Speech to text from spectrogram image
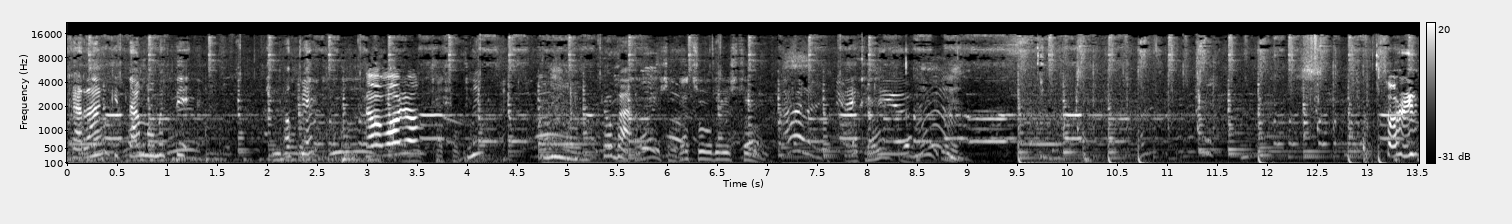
sekarang kita mau metik oke Nggak mau dong. Ini hmm, coba Okay, so that's all there is to it. Okay. Sorry.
